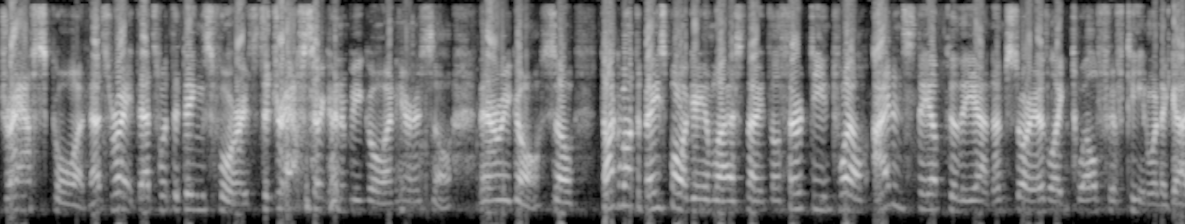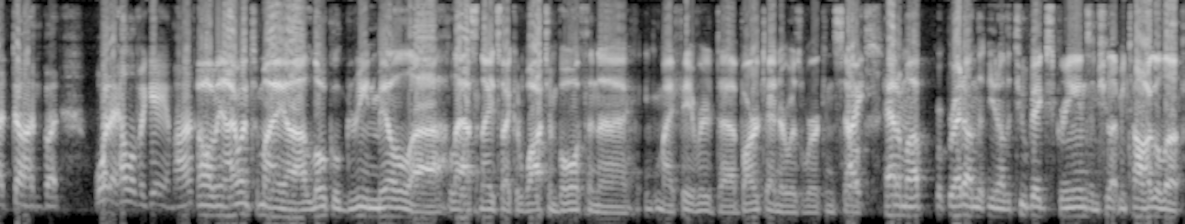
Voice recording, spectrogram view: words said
Drafts going. That's right. That's what the ding's for. It's the drafts are going to be going here. So there we go. So talk about the baseball game last night, the 13-12. I didn't stay up to the end. I'm sorry. It was like 12-15 when it got done, but what a hell of a game, huh? Oh man, I went to my uh, local Green Mill uh, last night so I could watch them both, and uh, my favorite uh, bartender was working, so Nice. had them up right on the you know the two big screens, and she let me toggle the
